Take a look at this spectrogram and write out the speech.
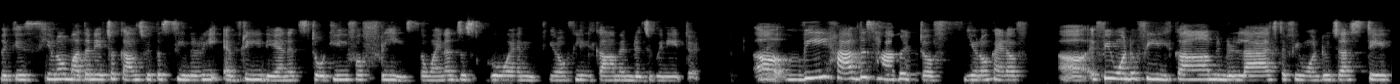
because you know Mother Nature comes with the scenery every day and it's totally for free. So why not just go and you know feel calm and rejuvenated? Uh, we have this habit of you know kind of uh, if you want to feel calm and relaxed, if you want to just take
